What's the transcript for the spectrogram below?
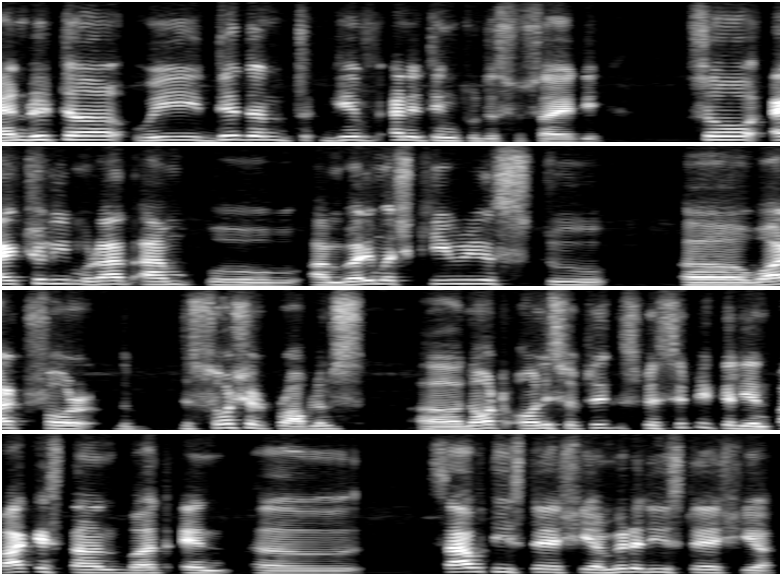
and return we didn't give anything to the society so actually murad i'm uh, i'm very much curious to uh, work for the, the social problems uh, not only specific, specifically in pakistan but in southeast asia middle east asia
